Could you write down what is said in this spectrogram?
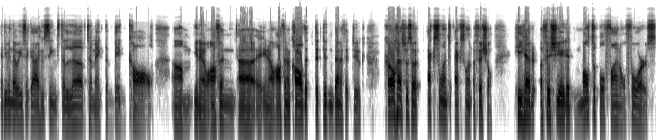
and even though he's a guy who seems to love to make the big call, um, you know, often, uh, you know, often a call that, that didn't benefit Duke. Karl Hess was an excellent, excellent official. He had officiated multiple Final Fours.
